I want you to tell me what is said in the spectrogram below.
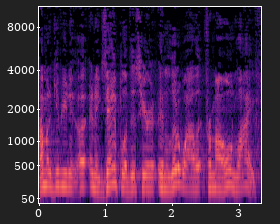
I'm going to give you uh, an example of this here in a little while from my own life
